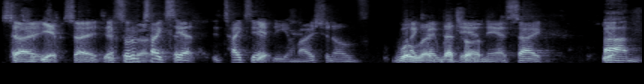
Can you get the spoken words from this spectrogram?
So, right. yeah, so exactly it sort of right. takes out it takes out yeah. the emotion of well, okay, we're down right. now. So yeah. Um,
